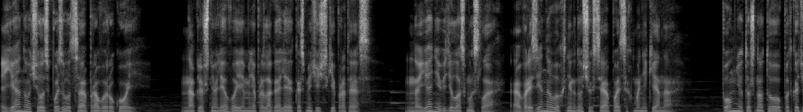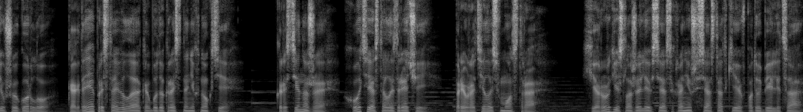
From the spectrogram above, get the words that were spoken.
Я научилась пользоваться правой рукой. На клешню левой мне предлагали косметический протез. Но я не видела смысла в резиновых негнущихся пальцах манекена. Помню тошноту, подкатившую горлу, когда я представила, как буду красить на них ногти. Кристина же, хоть и осталась зрячей, превратилась в монстра. Хирурги сложили все сохранившиеся остатки в подобие лица.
